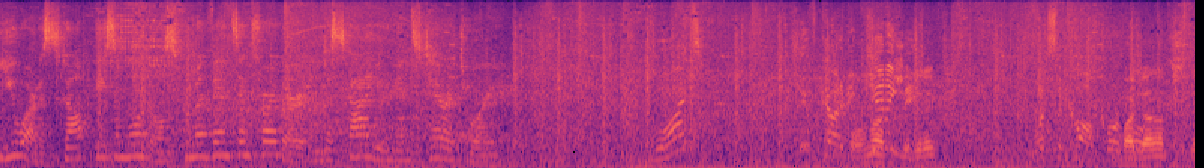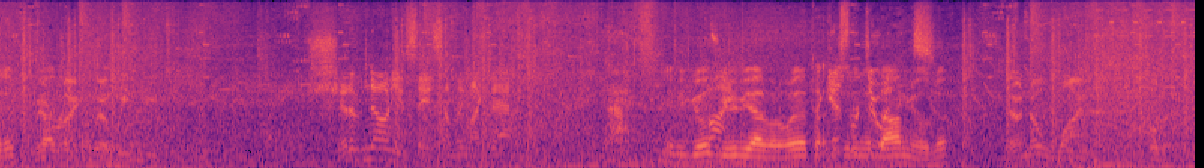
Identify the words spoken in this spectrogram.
You are to stop these immortals from advancing further into Sky Union's territory. What? You've got to be kidding me. Direkt, What's the call, Corporal? bacağını atışı direkt. We're right where we need to be. Should have known you'd say something like that. Ne bir göz gibi bir yer var. Oraya edince daha mı iyi olacak? There are no whiners in bullet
